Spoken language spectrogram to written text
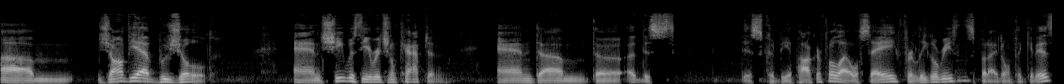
um, Genevieve Bujold, and she was the original captain. And um, the uh, this this could be apocryphal, I will say, for legal reasons, but I don't think it is.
